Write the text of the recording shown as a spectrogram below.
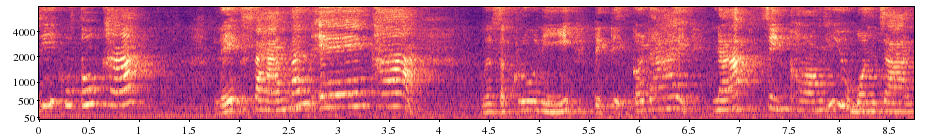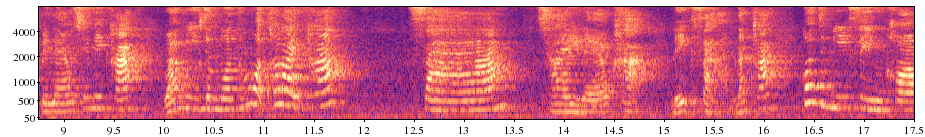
ที่ครูตุ๊กคะเลข 3 นั่นเองค่ะ เมื่อสักครู่นี้เด็กๆก็ได้นับสิ่งของที่อยู่บนจานไปแล้วใช่ไหมคะ ว่ามีจำนวนทั้งหมดเท่าไหร่คะ3 ใช่แล้วค่ะ เลข 3 นะคะ ก็จะมีสิ่งของ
